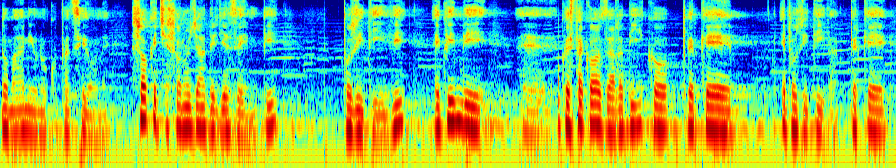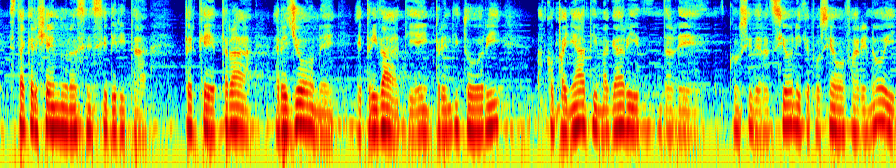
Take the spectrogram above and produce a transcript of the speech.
domani un'occupazione. So che ci sono già degli esempi positivi e quindi eh, questa cosa la dico perché è positiva, perché sta crescendo una sensibilità, perché tra regione e privati e imprenditori accompagnati magari dalle considerazioni che possiamo fare noi, eh,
